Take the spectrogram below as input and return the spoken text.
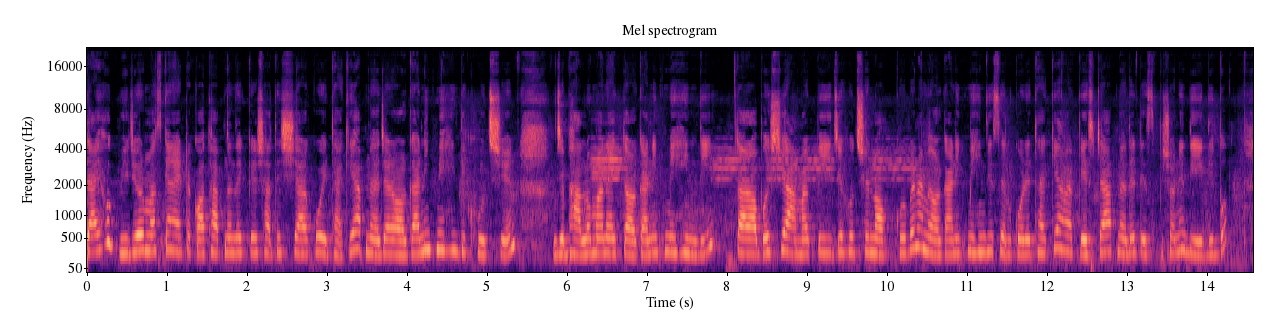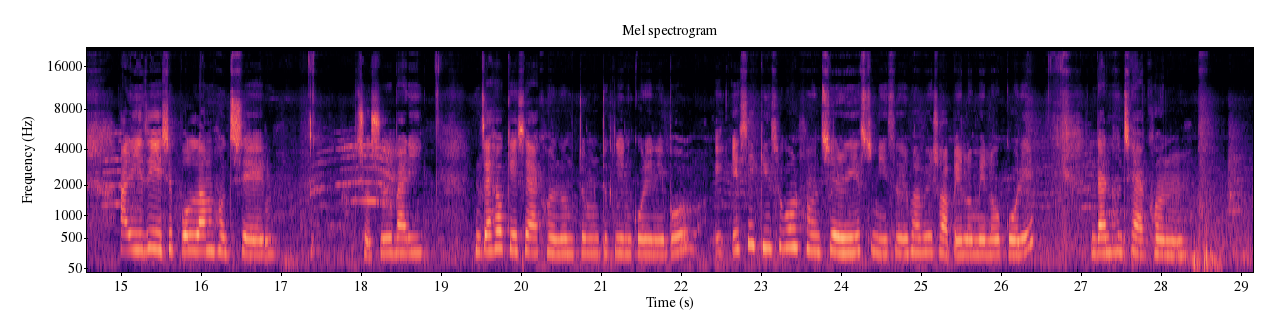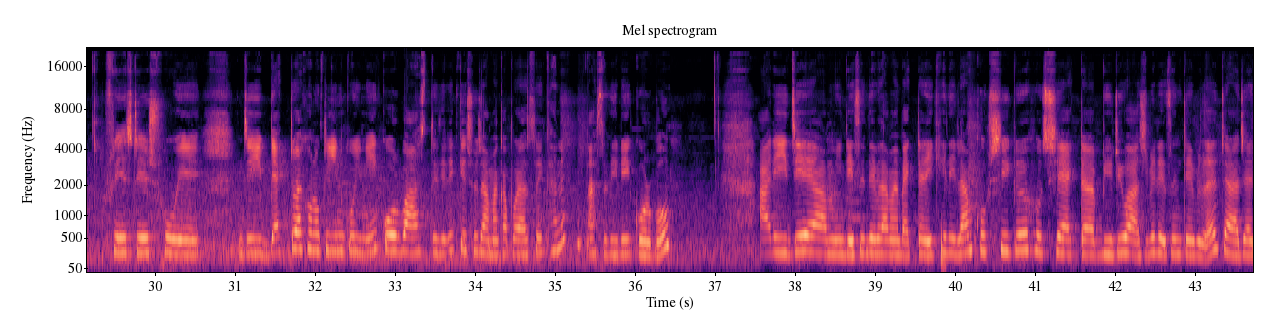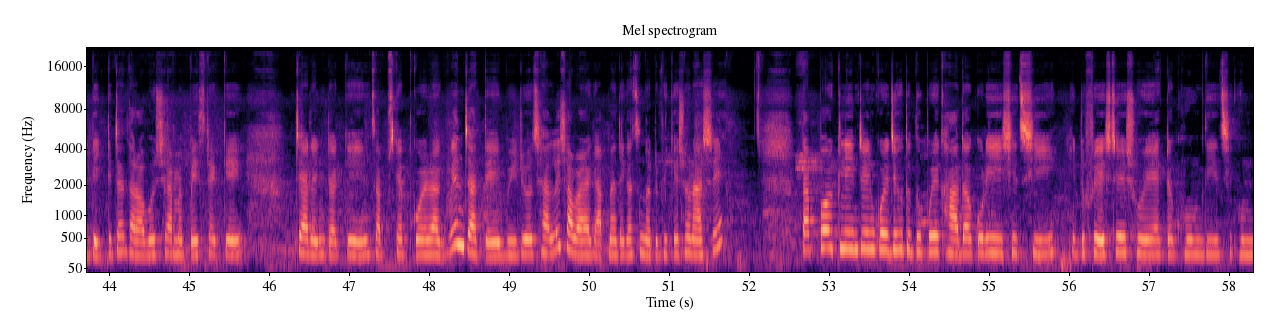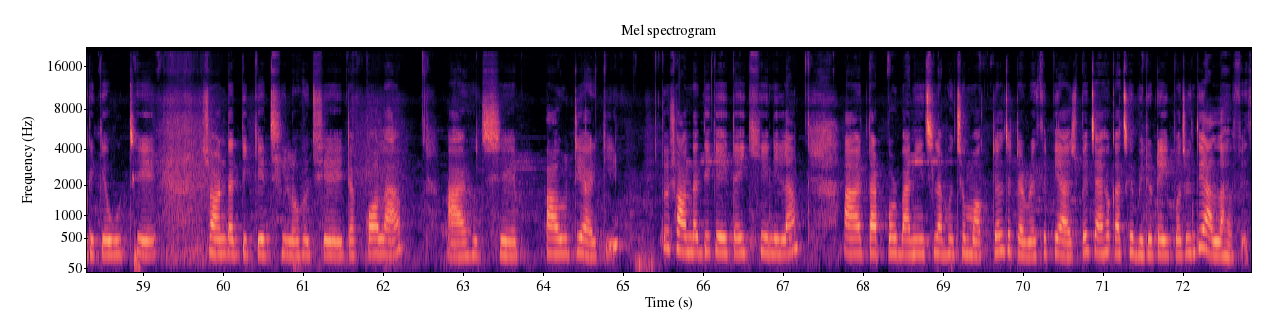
যাই হোক, ভিডিওর মাঝখানে একটা কথা আপনাদেরকে সাথে শেয়ার করে থাকি। আপনারা যারা অর্গানিক মেহেন্দি খুঁজছেন, যে ভালো মানে একটা অর্গানিক মেহেন্দি, তারা অবশ্যই আমার পেজে হচ্ছে নক করবেন। আমি অর্গানিক মেহেন্দি সেল করে থাকি, আমার পেজটা আপনাদের ডিসক্রিপশনে দিয়ে দিব। আর এই যে এসে পড়লাম হচ্ছে শ্বশুর বাড়ি যাই হোক, এসে এখন রুম টুম একটু ক্লিন করে নেব। এসে কিছুক্ষণ হচ্ছে রেস্ট নিয়েছে এভাবে সব এলোমেলো করে। দেন হচ্ছে এখন ফ্রেশ ট্রেশ হয়ে যেই ব্যাগটা এখনও ক্লিন করিনি, করব আস্তে ধীরে। কিছু জামা কাপড় আছে এখানে, আস্তে ধীরেই করব। আর এই যে আমি ড্রেসিং টেবিলে আমার ব্যাগটা রেখে দিলাম, খুব শীঘ্রই হচ্ছে একটা ভিডিও আসবে ড্রেসিং টেবিলে যারা যারা দেখতে চান তারা অবশ্যই আমার পেজটাকে চ্যানেলটাকে সাবস্ক্রাইব করে রাখবেন যাতে ভিডিও ছাড়লে সবার আগে আপনাদের কাছে নোটিফিকেশন আসে। তারপর ক্লিন ট্রিন করে যেহেতু দুপুরে খাওয়া দাওয়া করে এসেছি, একটু ফ্রেশ ট্রেশ হয়ে একটা ঘুম দিয়েছি, ঘুম থেকে উঠে সন্ধ্যার দিকে ছিল হচ্ছে এটা কলা আর হচ্ছে পাউরুটি আর কি। তো সন্ধ্যার দিকে এটাই খেয়ে নিলাম। আর তারপর বানিয়েছিলাম হচ্ছে মকটেল যেটার রেসিপি আসবে। যাই হোক আজকে ভিডিওটা এই পর্যন্তই। আল্লাহ হাফিজ।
